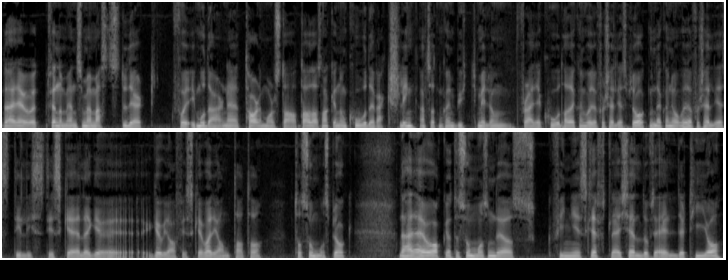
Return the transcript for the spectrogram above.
Det er jo et fenomen som er mest studert for i moderne talemålsdata. Da snakker en om kodeveksling, altså at en kan bytte mellom flere koder. Det kan være forskjellige språk, men det kan òg være forskjellige stilistiske eller geografiske varianter av sommospråk. Dette er jo akkurat det samme som det å finne i skriftlige kilder fra eldre tid òg.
